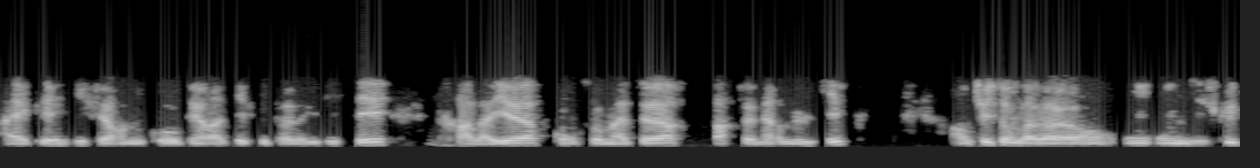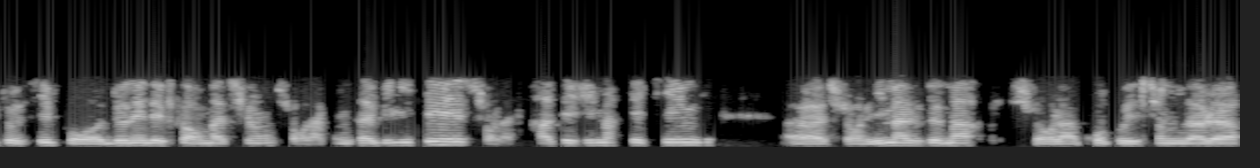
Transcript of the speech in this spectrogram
avec les différentes coopératives qui peuvent exister, travailleurs, consommateurs, partenaires multiples. Ensuite, on, va, on, discute aussi pour donner des formations sur la comptabilité, sur la stratégie marketing, euh, sur l'image de marque, sur la proposition de valeur,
